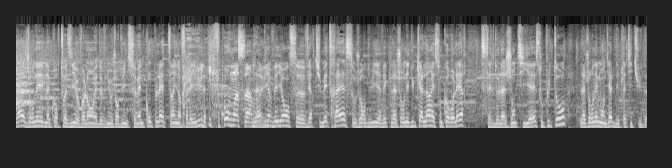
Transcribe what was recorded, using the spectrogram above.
La journée de la courtoisie au volant est devenue aujourd'hui une semaine complète, hein, il en fallait une. Il faut au moins ça, mon La avis. bienveillance, euh, vertu maîtresse, aujourd'hui avec la journée du câlin et son corollaire, celle de la gentillesse, ou plutôt la journée mondiale des platitudes.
